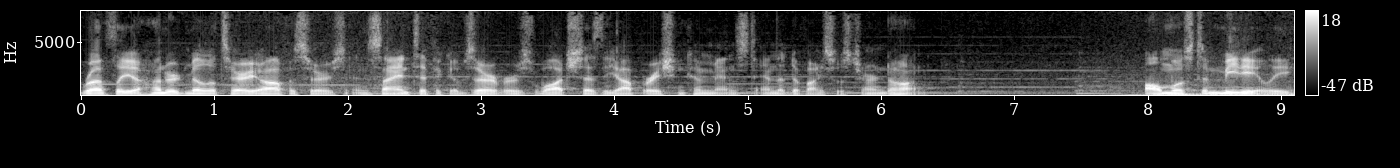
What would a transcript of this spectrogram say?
Roughly a hundred military officers and scientific observers watched as the operation commenced and the device was turned on. Almost immediately,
